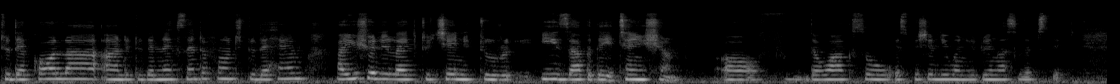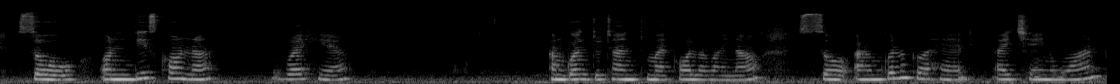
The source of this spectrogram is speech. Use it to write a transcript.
to the collar and to the next center front to the hem I usually like to change to ease up the tension of the work so especially when you're doing a slip stitch. So on this corner right here I'm going to turn to my collar right now. So I'm gonna go ahead. I chain one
